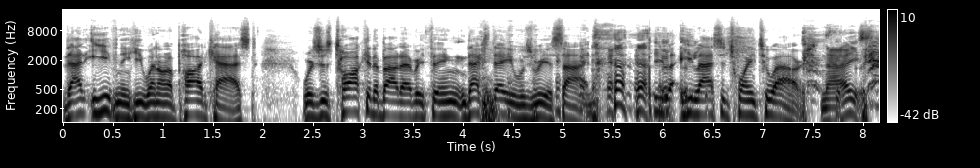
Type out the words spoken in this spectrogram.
That evening, he went on a podcast. Was just talking about everything. Next day, he was reassigned. he, he lasted 22 hours. Nice.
